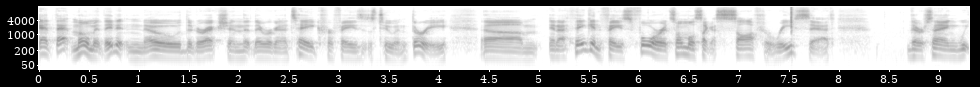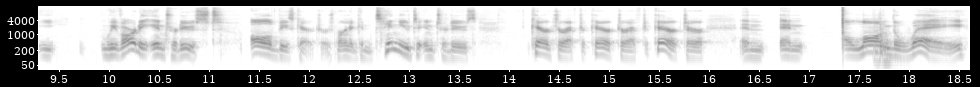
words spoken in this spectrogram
at that moment, they didn't know the direction that they were going to take for phases two and three. Um, and I think in phase four, it's almost like a soft reset. They're saying we we've already introduced all of these characters. We're going to continue to introduce character after character after character, and and along the way,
